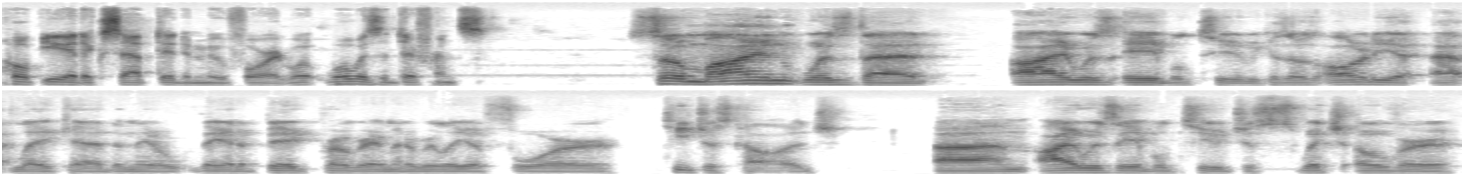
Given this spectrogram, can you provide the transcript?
hope you get accepted and move forward what, what was the difference? So mine was that I was able to because I was already at, Lakehead and they they had a big program at Orillia for teachers college. Um, I was able to just switch over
